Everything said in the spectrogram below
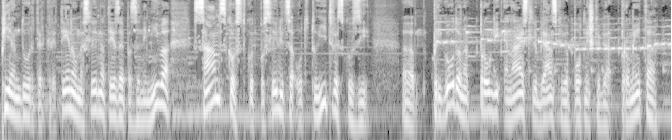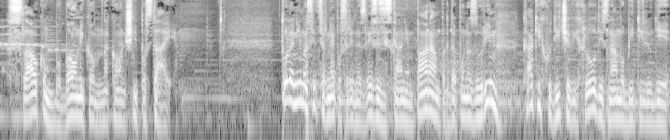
pijandur ter kretenov. Naslednja teza je pa zanimiva. Samskost kot posledica odtujitve skozi uh, prigodo na progi 11 ljubljanskega potniškega prometa s Slavkom Bobovnikom na končni postaji. Tole nima sicer neposredne zveze z iskanjem para, ampak da ponazorim, kakih hudičevih lodi znamo biti ljudje.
